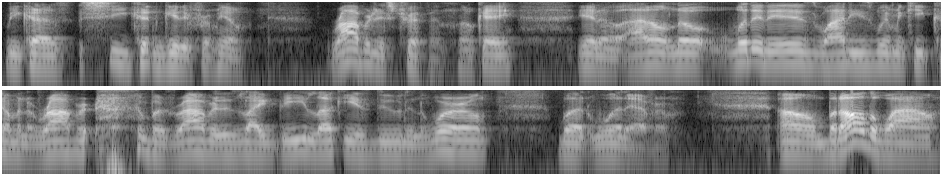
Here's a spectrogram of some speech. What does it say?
because she couldn't get it from him. Robert is tripping, okay? You know, I don't know what it is, why these women keep coming to Robert, but Robert is like the luckiest dude in the world, but whatever. Um, but all the while,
